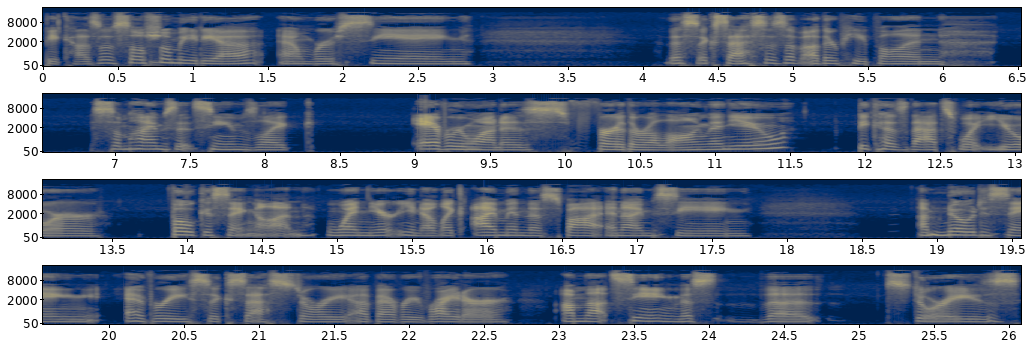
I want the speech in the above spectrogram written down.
because of social media and we're seeing the successes of other people and sometimes it seems like everyone is further along than you because that's what you're focusing on when you're you know like I'm in this spot and I'm seeing I'm noticing every success story of every writer. I'm not seeing this the stories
